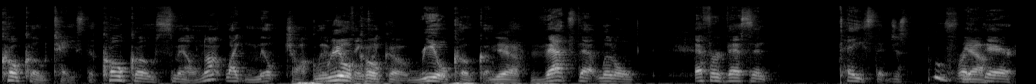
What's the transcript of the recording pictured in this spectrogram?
cocoa taste, the cocoa smell, not like milk chocolate, Real things like- cocoa. real cocoa. Yeah. that's that little effervescent taste that just poof right Yeah. there,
